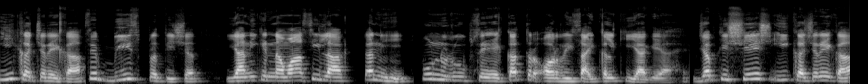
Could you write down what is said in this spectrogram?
ई कचरे का सिर्फ़ 20 प्रतिशत, यानी कि नवासी लाख टन ही पूर्ण रूप से एकत्र और रिसाइकल किया गया है, जबकि शेष ई कचरे का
